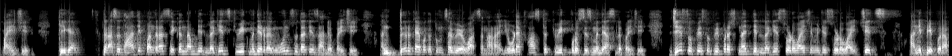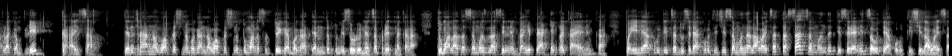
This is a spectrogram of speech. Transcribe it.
पाहिजेत. ठीक आहे? तर असं दहा ते पंधरा सेकंदामध्ये लगेच क्विकमध्ये रंगवून सुद्धा ते झालं पाहिजे. आणि तर काय बघा तुमचा वेळ वाचणार आहे. एवढ्या फास्ट क्विक प्रोसेस मध्ये असलं पाहिजे. जे सोपे सोपे प्रश्न आहेत ते लगेच सोडवायचे म्हणजे सोडवायचेच. आणि पेपर आपला कंप्लीट करायचा. त्यानंतर हा नववा प्रश्न बघा. नवा प्रश्न तुम्हाला सुटतोय का बघा? त्यानंतर तुम्ही सोडवण्याचा प्रयत्न करा. तुम्हाला आता समजलं असेल नेमका हे पॅटर्न काय आहे नेमका? पहिल्या आकृतीचा दुसऱ्या आकृतीशी संबंध लावायचा. तसाच संबंध तिसऱ्या आणि चौथ्या आकृतीशी लावायचा.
